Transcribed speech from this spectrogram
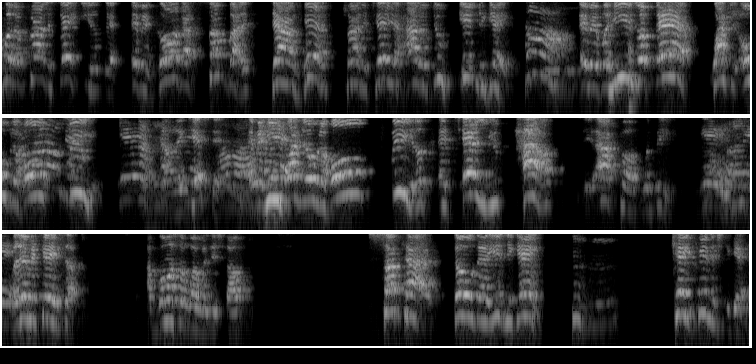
What I'm trying to say is that, amen, God got somebody down here trying to tell you how to do in the game. Amen. But he's up there watching over the whole field. Y'all didn't catch that. Amen. He's watching over the whole field and tell you how the outcome would be. But let me tell you something. I'm going somewhere with this thought. Sometimes those that are in the game can't finish the game.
